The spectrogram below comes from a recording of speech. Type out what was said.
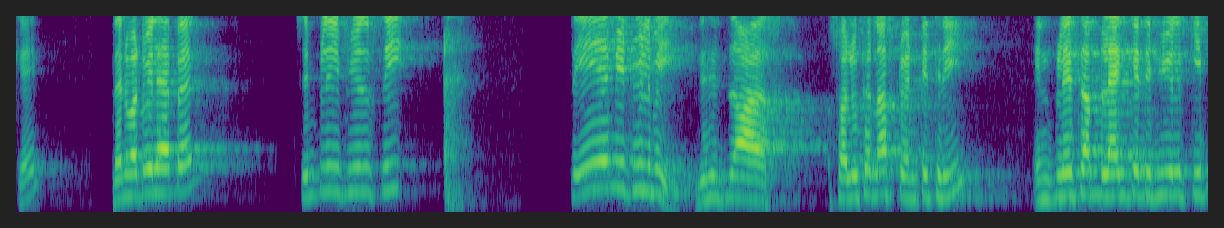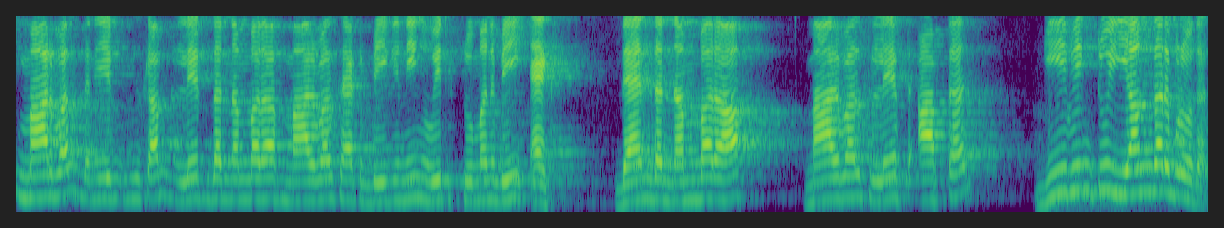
Okay. Then what will happen? Simply if you will see, same it will be. This is the solution of 23 In place of blanket, if you will keep marble, then it will come, let the number of marbles at beginning with Suman be X. Then the number of marbles left after giving to younger brother.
